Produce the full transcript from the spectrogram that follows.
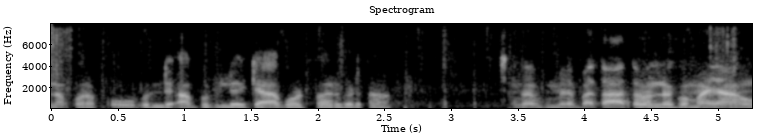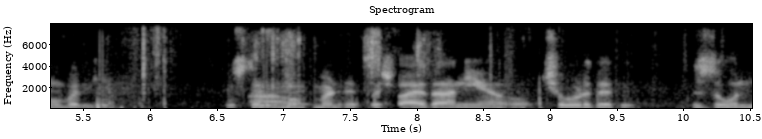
नको नको बुल्ले अब बुल्ले क्या बॉट फायर करता? मतलब मैं बताता हूँ उन लोगों को मैं यहाँ हूँ बोल के। उसको हाँ, मूवमेंट दे कुछ फ़ायदा नहीं है वो छोड़ दे तू। जोन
